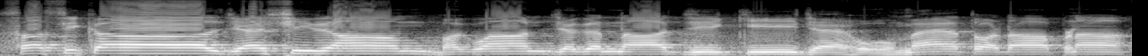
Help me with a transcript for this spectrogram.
ਸਤਿ ਸ਼੍ਰੀ ਅਕਾਲ, ਜੈ ਸ਼੍ਰੀ ਰਾਮ, ਭਗਵਾਨ ਜਗਨਨਾਥ ਜੀ ਕੀ ਜੈ ਹੋ। ਮੈਂ ਤੁਹਾਡਾ ਆਪਣਾ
